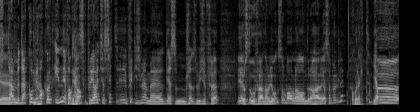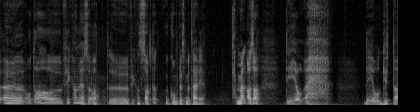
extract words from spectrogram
eh, Stemmer, der kom jeg akkurat inni, faktisk. Ja. For jeg har ikke sett, jeg fikk ikke med meg det som skjedde så mye før. Jeg er jo stor fan av John, som alle andre her er, selvfølgelig. Korrekt. Ja. Uh, uh, og da fikk han med seg at uh, Fikk han sagt at kompis med Terry. Men altså, det er jo det er jo gutta,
